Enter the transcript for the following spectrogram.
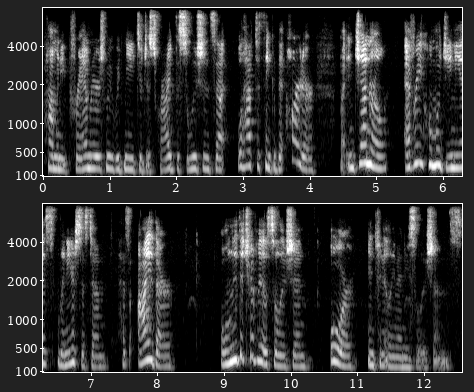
how many parameters we would need to describe the solution set, we'll have to think a bit harder. But in general, every homogeneous linear system has either only the trivial solution or infinitely many solutions.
